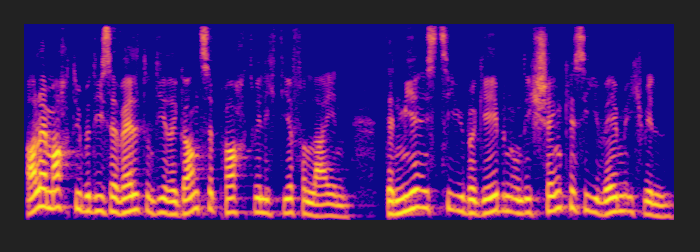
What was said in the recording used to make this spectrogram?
Alle Macht über diese Welt und ihre ganze Pracht will ich dir verleihen, denn mir ist sie übergeben und ich schenke sie, wem ich will.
